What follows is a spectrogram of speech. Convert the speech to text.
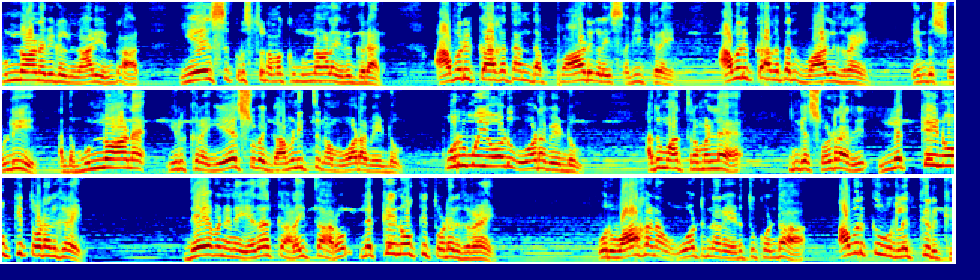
முன்னானவைகள் நாடி என்றால் இயேசு கிறிஸ்து நமக்கு முன்னால இருக்கிறார். அவருக்காகத்தான் இந்த பாடுகளை சகிக்கிறேன். அவருக்காகத்தான் வாழ்கிறேன் என்று சொல்லி அந்த முன்னான இருக்கிற இயேசுவை கவனித்து நாம் ஓட வேண்டும். பொறுமையோடு ஓட வேண்டும். அது மாத்திரமல்ல இங்கே சொல்கிறாரு லெக்கை நோக்கி தொடர்கிறேன். தேவன் என்னை எதற்கு அழைத்தாரோ லெக்கை நோக்கி தொடர்கிறேன். ஒரு வாகன ஓட்டுநரை எடுத்துக்கொண்டா அவருக்கு ஒரு லெக்கு இருக்கு.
